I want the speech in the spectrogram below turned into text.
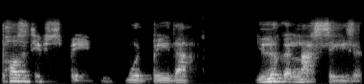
Positive spin would be that you look at last season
